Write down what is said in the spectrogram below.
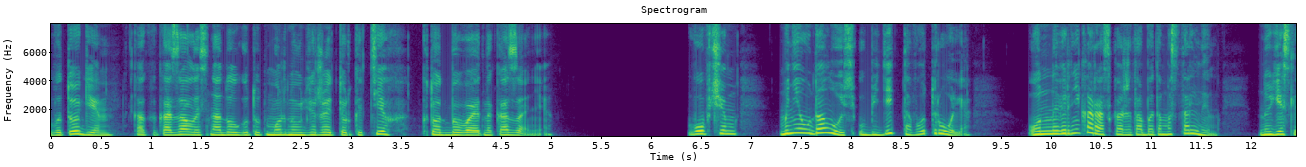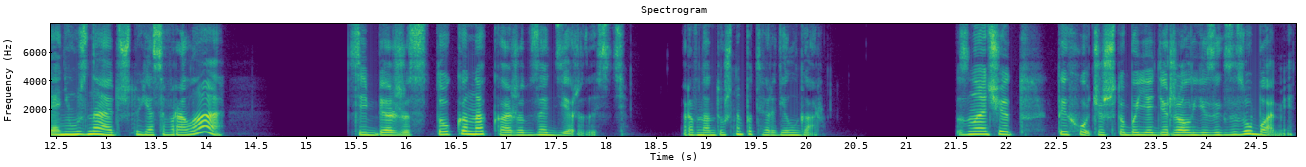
В итоге как оказалось, надолго тут можно удержать только тех, кто отбывает наказание. В общем, мне удалось убедить того тролля. Он наверняка расскажет об этом остальным, но если они узнают, что я соврала... Тебя жестоко накажут за дерзость, равнодушно подтвердил Гар. Значит, ты хочешь, чтобы я держал язык за зубами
